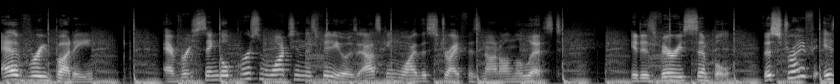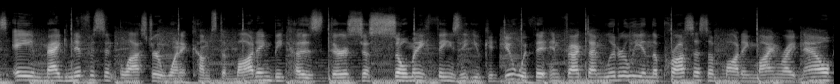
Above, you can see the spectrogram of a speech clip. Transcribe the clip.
everybody, every single person watching this video is asking why the Strife is not on the list. It is very simple. The Strife is a magnificent blaster when it comes to modding because there's just so many things that you can do with it. In fact, I'm literally in the process of modding mine right now,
